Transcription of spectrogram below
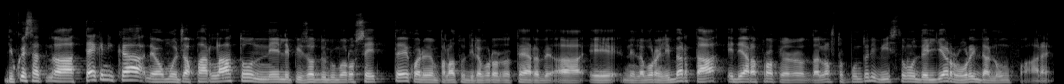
Di questa uh, tecnica ne avevamo già parlato nell'episodio numero 7, quando abbiamo parlato di lavoro da terra uh, e nel lavoro in libertà, ed era proprio dal nostro punto di vista uno degli errori da non fare.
